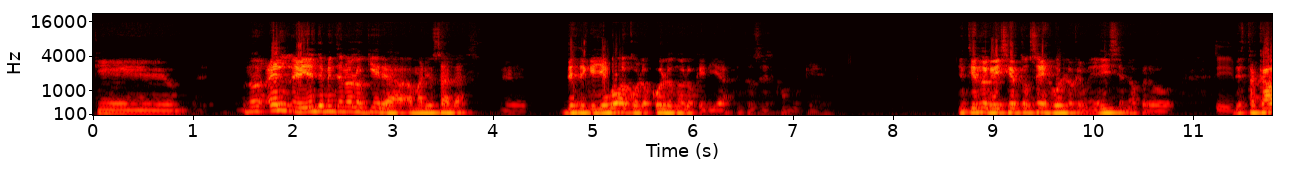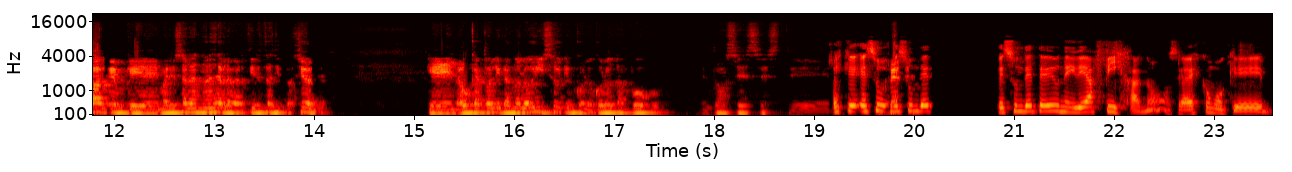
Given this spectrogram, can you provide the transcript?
que no, él evidentemente no lo quiere a, a Mario Salas, eh, desde que llegó a Colo Colo no lo quería, entonces entiendo que hay cierto sesgo en lo que me dice, ¿no? Pero destacaba que, que Mario Salas no es de revertir estas situaciones, que la U Católica no lo hizo y que en Colo Colo tampoco, entonces, este... Es que es un, es un, DT, es un DT de una idea fija, ¿no? O sea, es como que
